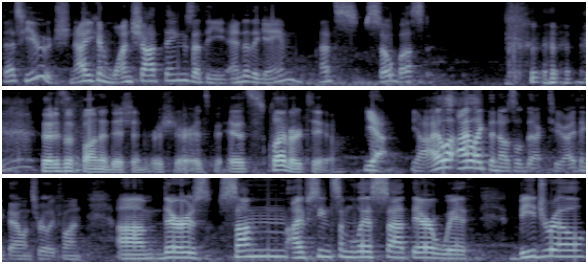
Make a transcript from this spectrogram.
that's huge. Now you can one shot things at the end of the game. That's so busted. that is a fun addition for sure. It's it's clever too. Yeah, yeah, I, li- I like the Nuzzle deck too. I think that one's really fun. Um, there's some I've seen some lists out there with Beedrill.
